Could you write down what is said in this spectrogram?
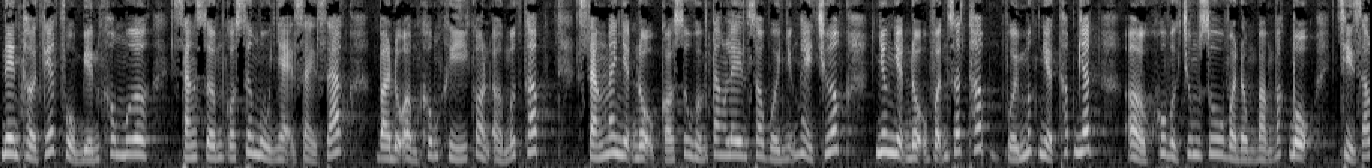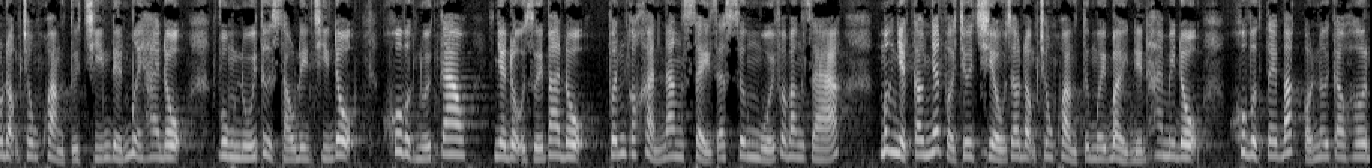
nên thời tiết phổ biến không mưa, sáng sớm có sương mù nhẹ rải rác và độ ẩm không khí còn ở mức thấp. Sáng nay nhiệt độ có xu hướng tăng lên so với những ngày trước, nhưng nhiệt độ vẫn rất thấp với mức nhiệt thấp nhất ở khu vực Trung Du và Đồng bằng Bắc Bộ chỉ dao động trong khoảng từ 9 đến 12 độ, vùng núi từ 6 đến 9 độ, khu vực núi cao nhiệt độ dưới 3 độ, vẫn có khả năng xảy ra sương muối và băng giá. Mức nhiệt cao nhất vào trưa chiều giao động trong khoảng từ 17 đến 20 độ, khu vực Tây Bắc có nơi cao hơn.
